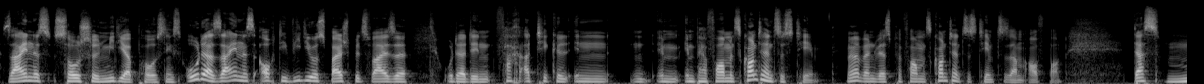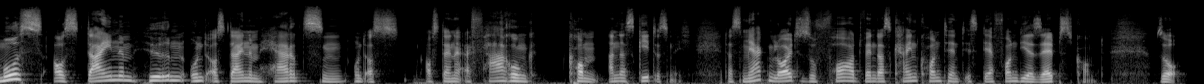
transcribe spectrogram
seien es Social-Media-Postings oder seien es auch die Videos beispielsweise oder den Fachartikel in, im, im Performance-Content-System, ne, wenn wir das Performance-Content-System zusammen aufbauen. Das muss aus deinem Hirn und aus deinem Herzen und aus, aus deiner Erfahrung kommen. Anders geht es nicht. Das merken Leute sofort, wenn das kein Content ist, der von dir selbst kommt. So.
